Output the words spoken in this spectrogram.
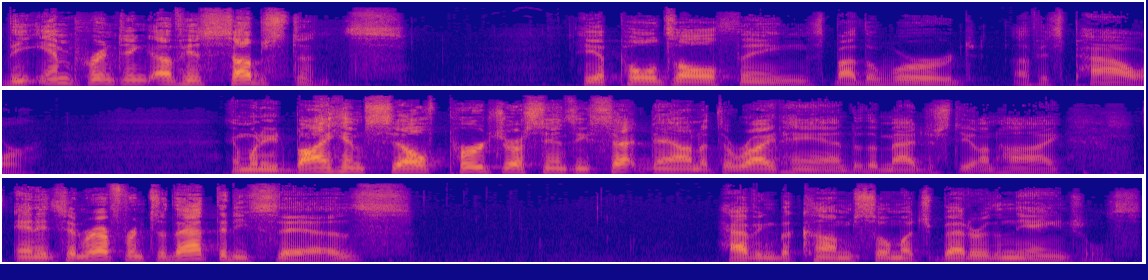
the imprinting of his substance. He upholds all things by the word of his power. And when he'd by himself purged our sins, he sat down at the right hand of the majesty on high. And it's in reference to that that he says, having become so much better than the angels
